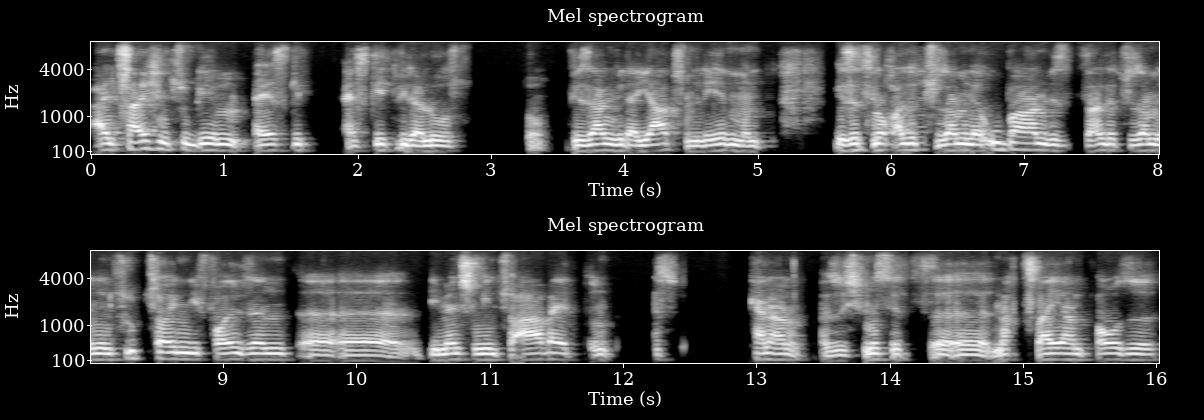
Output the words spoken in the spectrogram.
ein Zeichen zu geben, ey, es geht, es geht wieder los. So, wir sagen wieder Ja zum Leben und wir sitzen auch alle zusammen in der U-Bahn, wir sitzen alle zusammen in den Flugzeugen, die voll sind, äh, äh die Menschen gehen zur Arbeit und es, keine Ahnung, also ich muss jetzt äh, nach zwei Jahren Pause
